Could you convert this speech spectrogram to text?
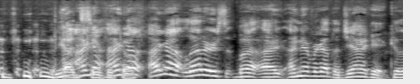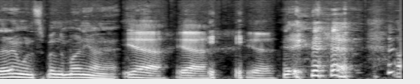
Yeah, That's I got, I got, I got letters, but I, I never got the jacket because I didn't want to spend the money on it. yeah, yeah, yeah. it. I,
